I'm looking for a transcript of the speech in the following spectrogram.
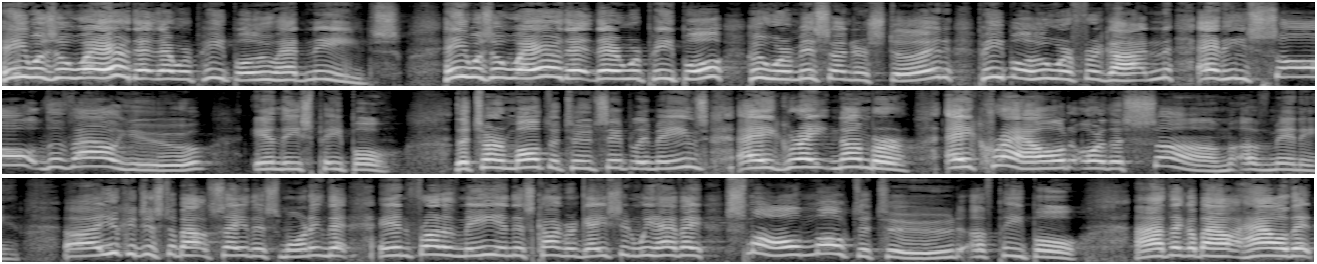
He was aware that there were people who had needs. He was aware that there were people who were misunderstood, people who were forgotten, and he saw the value in these people. The term multitude simply means a great number, a crowd, or the sum of many. Uh, you could just about say this morning that in front of me in this congregation we have a small multitude of people. I think about how that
